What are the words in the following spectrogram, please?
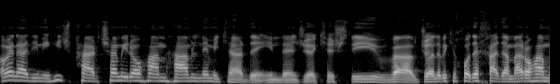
آقای ندیمی هیچ پرچمی رو هم حمل نمی‌کرده این لنج کشتی و جالبه که خود خدمه رو هم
